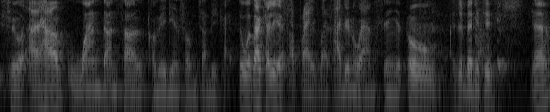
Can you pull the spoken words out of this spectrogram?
So i have one dancehall comedian from jamaica. It was actually a surprise but i don't know why i'm saying it. Oh. Is it benetton? Yeah?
